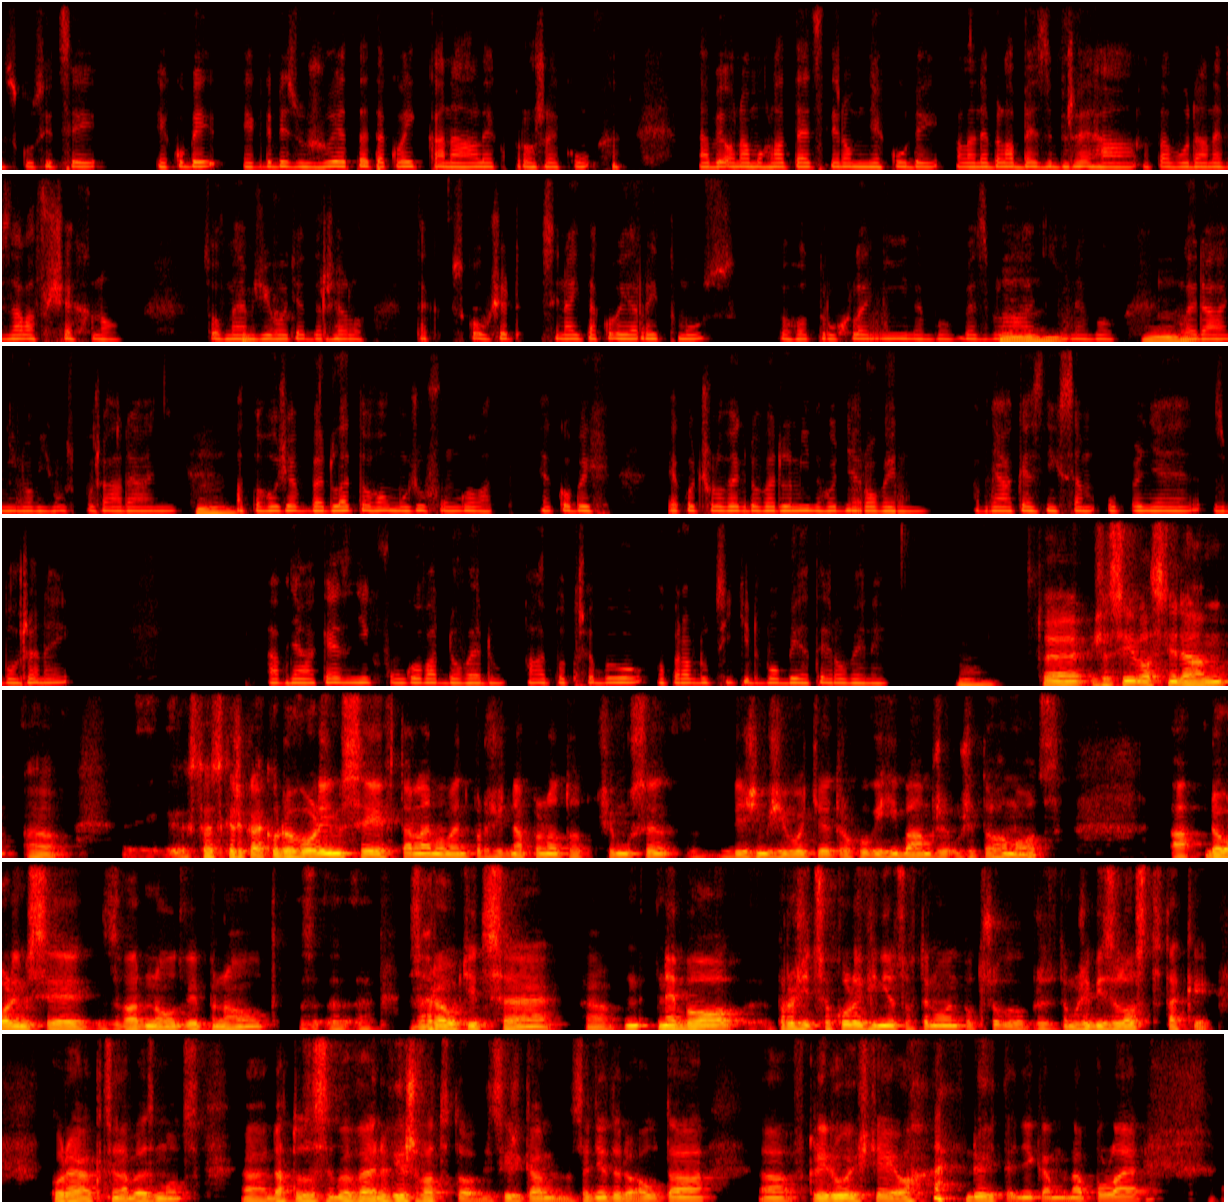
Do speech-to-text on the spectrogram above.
Zkusit si, jakoby, jak kdyby zužujete takový kanál, jak pro řeku, aby ona mohla téct jenom někudy, ale nebyla bezbřehá a ta voda nevzala všechno, co v mém životě drželo tak zkoušet si najít takový rytmus toho truchlení nebo bezvládí hmm. nebo hmm. hledání nových uspořádání hmm. a toho, že vedle toho můžu fungovat. Jako bych jako člověk dovedl mít hodně rovin a v nějaké z nich jsem úplně zbořený a v nějaké z nich fungovat dovedu, ale potřebuju opravdu cítit v obě ty roviny. Hmm. To je, že si vlastně dám, jak jste hezky řekl, jako dovolím si v tenhle moment prožít naplno to, čemu se v běžném životě trochu vyhýbám, že už je toho moc a dovolím si zvadnout, vypnout, zhroutit se, nebo prožít cokoliv jiného, co v ten moment potřebuju, protože to může být zlost taky, jako reakce na bezmoc, dát to za sebe ven, vyřvat to. Vždycky říkám, sedněte do auta, v klidu ještě, jo, dojďte někam na pole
